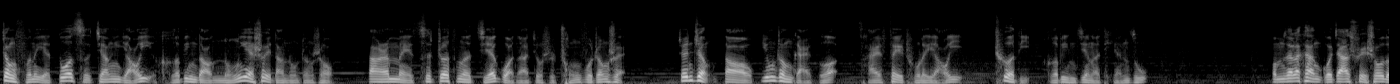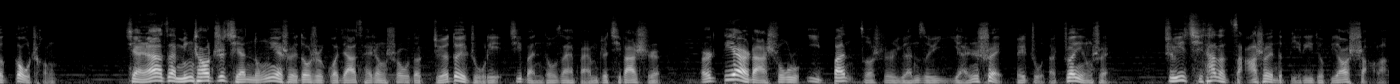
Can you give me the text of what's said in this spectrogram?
政府呢也多次将徭役合并到农业税当中征收。当然，每次折腾的结果呢就是重复征税。真正到雍正改革才废除了徭役，彻底合并进了田租。我们再来看国家税收的构成。显然啊，在明朝之前，农业税都是国家财政收入的绝对主力，基本都在百分之七八十。而第二大收入一般则是源自于盐税为主的专营税，至于其他的杂税的比例就比较少了。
